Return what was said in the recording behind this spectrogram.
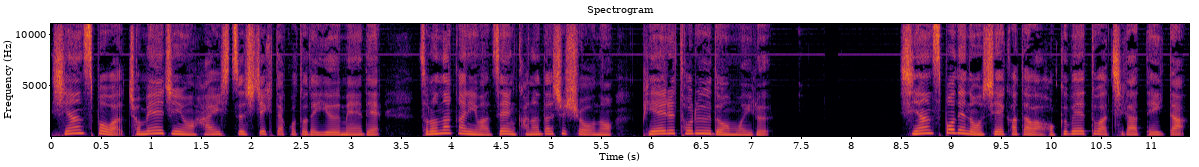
シアンスポは著名人を輩出してきたことで有名で、その中には前カナダ首相のピエール・トルードーもいる。シアンスポでの教え方は北米とは違っていた。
